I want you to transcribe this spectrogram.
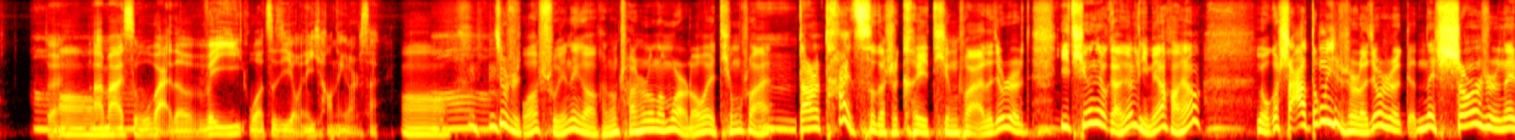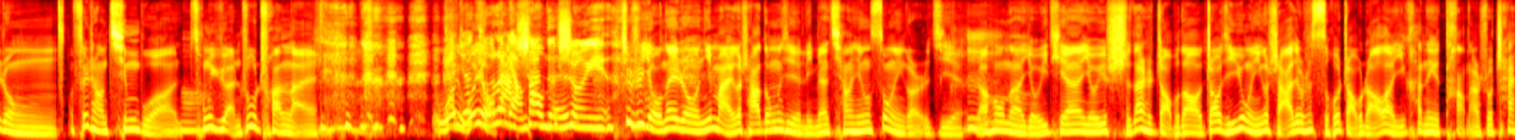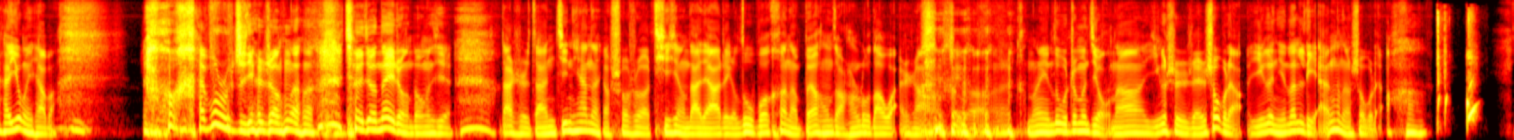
对、哦 m S 五百的 V 一，我自己有那一条那个耳塞。哦，哦，就是我属于那个可能传说中的木耳朵，我也听不出来。嗯。当然，太次的是可以听出来的，就是一听就感觉里面好像有个啥东西似的，就是那声是那种非常轻薄，从远处传来。我我有了两道大山的门。声音，就是有那种你买个啥东西，里面强行送一个耳机，嗯然后呢，有一天由于实在是找不到，着急用一个啥，就是死活找不着了，一看那个躺那儿，说拆开用一下吧。然后还不如直接扔了呢，就就那种东西。但是咱今天呢，要说说提醒大家，这个录播课呢，不要从早上录到晚上。这个 可能你录这么久呢，一个是人受不了，一个你的脸可能受不了。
